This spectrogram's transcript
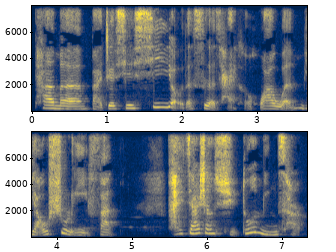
他们把这些稀有的色彩和花纹描述了一番，还加上许多名词儿。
